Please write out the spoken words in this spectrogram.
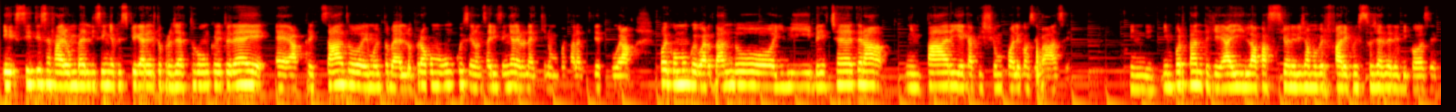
e se ti sai fare un bel disegno per spiegare il tuo progetto, comunque le tue idee, è apprezzato e molto bello, però comunque se non sai disegnare non è che non puoi fare architettura. Poi comunque guardando i libri, eccetera, impari e capisci un po' le cose base. Quindi l'importante è che hai la passione, diciamo, per fare questo genere di cose.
